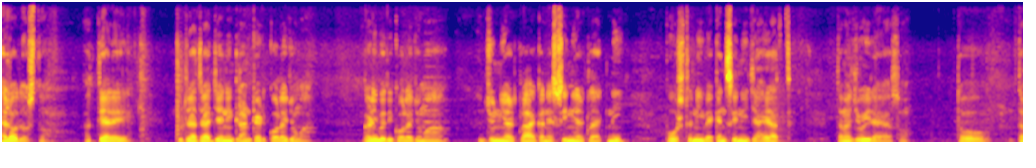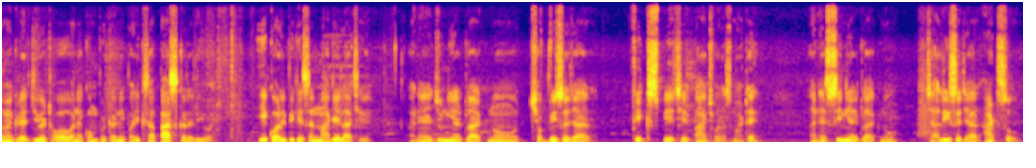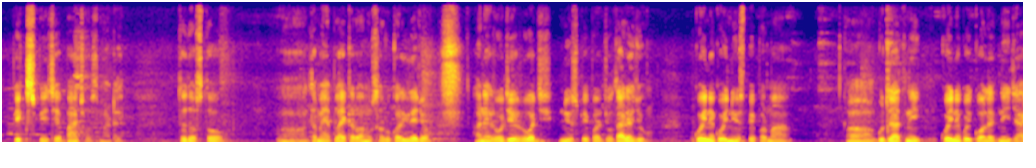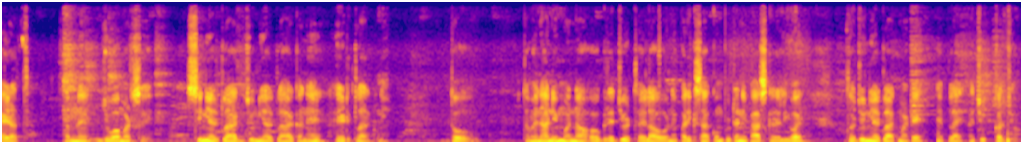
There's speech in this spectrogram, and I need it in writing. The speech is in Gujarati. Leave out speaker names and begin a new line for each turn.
હેલો દોસ્તો, અત્યારે ગુજરાત રાજ્યની ગ્રાન્ટેડ કોલેજોમાં, ઘણી બધી કોલેજોમાં જુનિયર ક્લાર્ક અને સિનિયર ક્લાર્કની પોસ્ટની વેકેન્સીની જાહેરાત તમે જોઈ રહ્યા છો. તો તમે ગ્રેજ્યુએટ હોવ અને કોમ્પ્યુટરની પરીક્ષા પાસ કરેલી હોય, એ ક્વોલિફિકેશન માગેલા છે અને જુનિયર ક્લાર્કનો છવ્વીસ હજાર ફિક્સ પે છે પાંચ વર્ષ માટે અને સિનિયર ક્લાર્કનો ચાલીસ હજાર આઠસો ફિક્સ પે છે પાંચ વર્ષ માટે. તો દોસ્તો તમે એપ્લાય કરવાનું શરૂ કરી દેજો અને રોજે રોજ ન્યૂઝપેપર જોતા રહેજો. કોઈને કોઈ ન્યૂઝપેપરમાં ગુજરાતની કોઈને કોઈ કોલેજની જાહેરાત તમને જોવા મળશે. સિનિયર ક્લાર્ક જુનિયર ક્લાર્ક અને હેડ ક્લાર્કની તો તમે નાની ઉંમરના હો ગ્રેજ્યુએટ થયેલા હો અને પરીક્ષા કોમ્પ્યુટરની પાસ કરેલી હોય તો જુનિયર ક્લાર્ક માટે એપ્લાય અચૂક કરજો.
